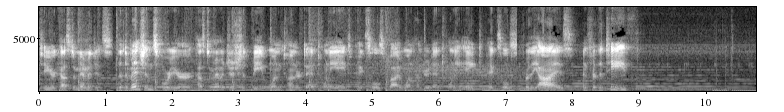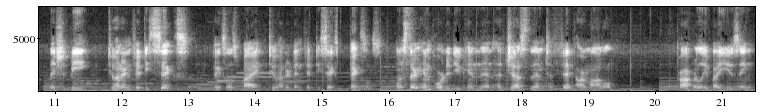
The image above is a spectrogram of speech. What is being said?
to your custom images. The dimensions for your custom images should be 128 pixels by 128 pixels for the eyes, and for the teeth, they should be 256 pixels by 256 pixels. Once they're imported, you can then adjust them to fit our model properly by using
